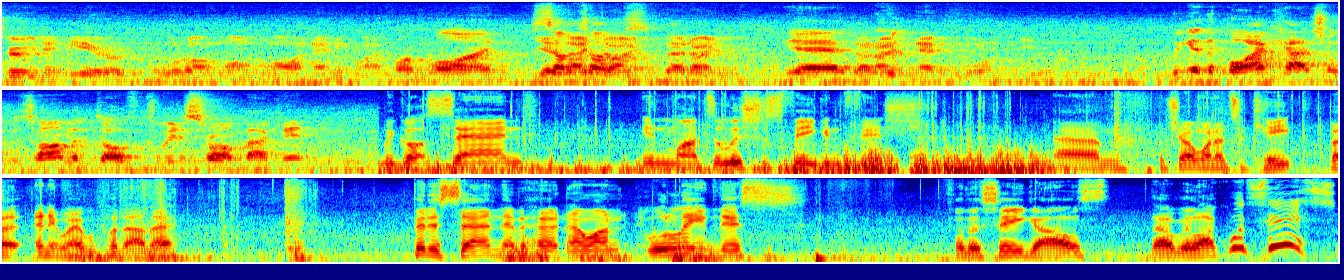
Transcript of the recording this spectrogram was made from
tuna here are caught on longline anyway. online. Yeah, Sometimes, they don't. They don't. yeah, They don't net for them here. We get the bycatch all the time with the dolphins. We just throw them back in. We got sand in my delicious vegan fish, um, which I wanted to keep. But anyway, we'll put that there. Bit of sand, never hurt no one. We'll leave this for the seagulls. They'll be like, "What's this?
